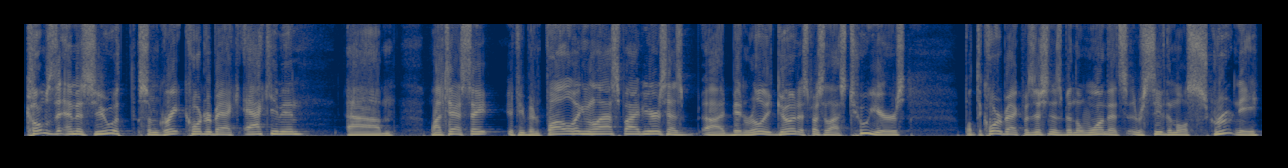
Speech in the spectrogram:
comes to MSU with some great quarterback acumen. Um, Montana State, if you've been following the last five years, has uh, been really good, especially the last two years. But the quarterback position has been the one that's received the most scrutiny.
